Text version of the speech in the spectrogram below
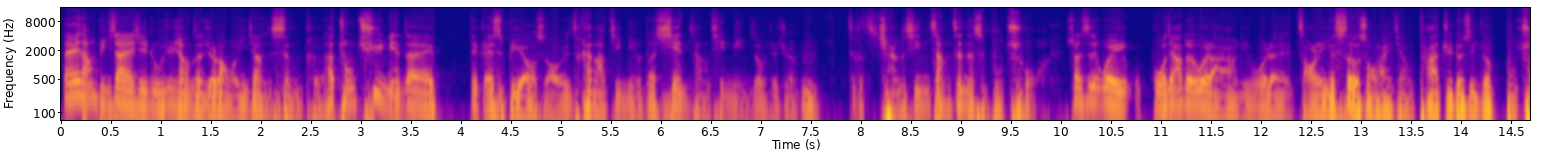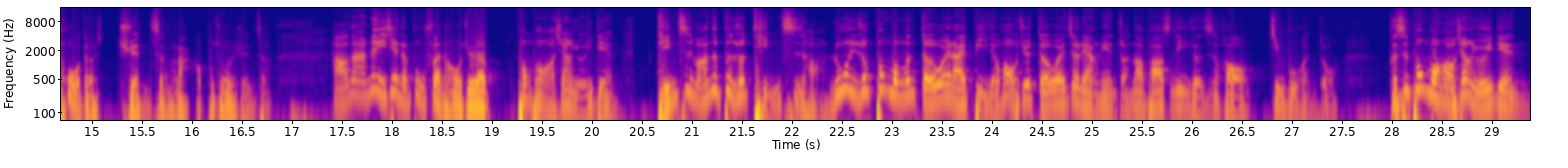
那一场比赛其实卢俊祥真的就让我印象很深刻。他从去年在那个 SBL 的时候，一直看到今年我到现场亲临之后，就觉得嗯，这个强心脏真的是不错，算是为国家队未来啊，你为了找了一个射手来讲，他绝对是一个不错的选择啦，好，不错的选择。好，那内线的部分哈，我觉得碰碰好像有一点停滞嘛，那不能说停滞哈。如果你说碰碰跟德威来比的话，我觉得德威这两年转到 Plus League 之后进步很多，可是碰碰好像有一点，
